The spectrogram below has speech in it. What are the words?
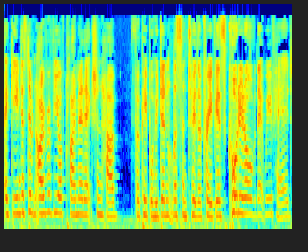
again just give an overview of Climate Action Hub? For people who didn't listen to the previous kōrero that we've had,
